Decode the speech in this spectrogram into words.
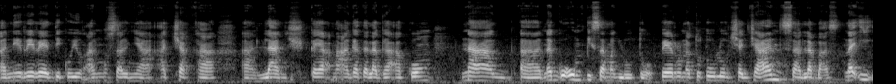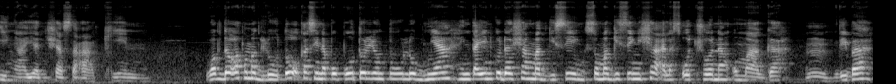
uh, nire-ready ko yung almusal niya at saka ah, lunch. Kaya maaga talaga akong nag, ah, nag-uumpisa magluto. Pero natutulog siya dyan sa labas, naiingayan siya sa akin. Huwag daw ako magluto kasi napuputol yung tulog niya. Hintayin ko daw siyang magising. So magising siya alas 8 ng umaga. Mm, 'di ba?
